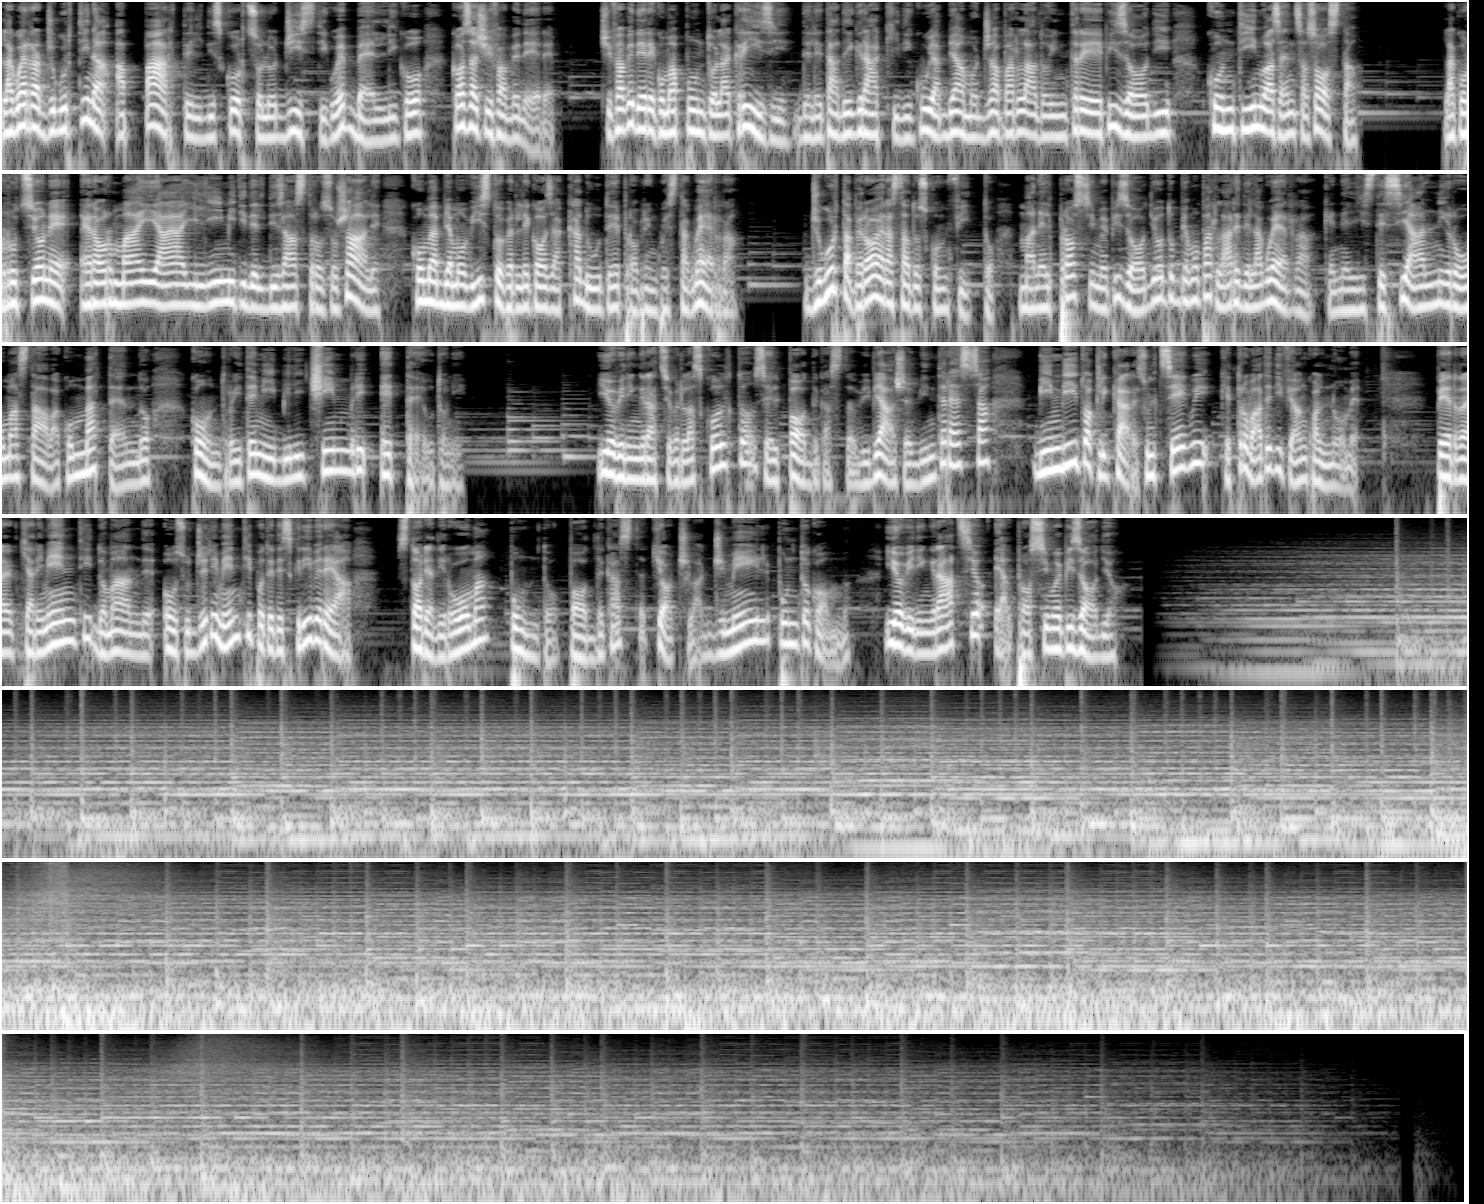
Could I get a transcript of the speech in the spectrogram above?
La guerra giugurtina, a parte il discorso logistico e bellico, cosa ci fa vedere? Ci fa vedere come appunto la crisi dell'età dei gracchi di cui abbiamo già parlato in tre episodi continua senza sosta. La corruzione era ormai ai limiti del disastro sociale, come abbiamo visto per le cose accadute proprio in questa guerra. Giugurta però era stato sconfitto, ma nel prossimo episodio dobbiamo parlare della guerra che negli stessi anni Roma stava combattendo contro i temibili Cimbri e Teutoni. Io vi ringrazio per l'ascolto, se il podcast vi piace e vi interessa, vi invito a cliccare sul segui che trovate di fianco al nome. Per chiarimenti, domande o suggerimenti potete scrivere a storiadiroma.podcast.gmail.com io vi ringrazio e al prossimo episodio.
